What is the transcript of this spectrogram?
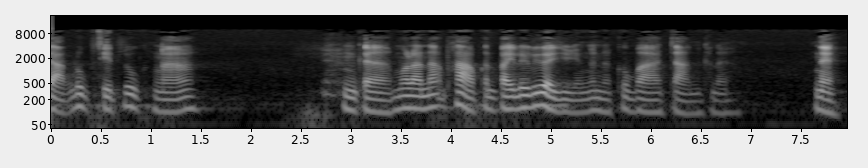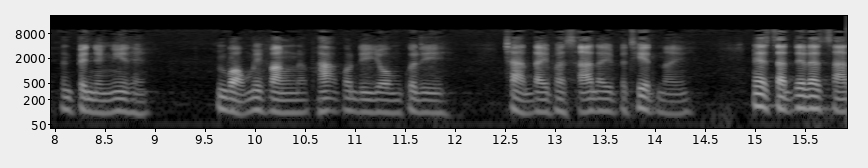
จากลูกศิษย์ลูกหาก็มรณะภาพกันไปเรื่อยๆอยู่อย่างนั้นนะครูบาอาจารย์ขนาดนี่มันเป็นอย่างนี้แท้มันบอกไม่ฟังนะพระก็ดีโยมก็ดี ชาติใดภาษาใดประเทศไหน แม่สัตว์เดรัจฉาน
